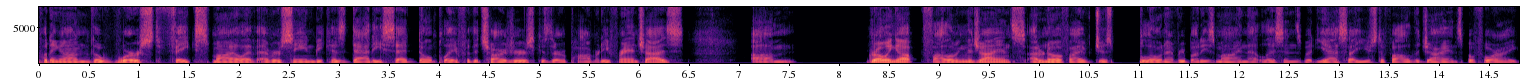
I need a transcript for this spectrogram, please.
putting on the worst fake smile I've ever seen because daddy said don't play for the Chargers because they're a poverty franchise. Um, growing up following the Giants, I don't know if I've just blown everybody's mind that listens, but yes, I used to follow the Giants before I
